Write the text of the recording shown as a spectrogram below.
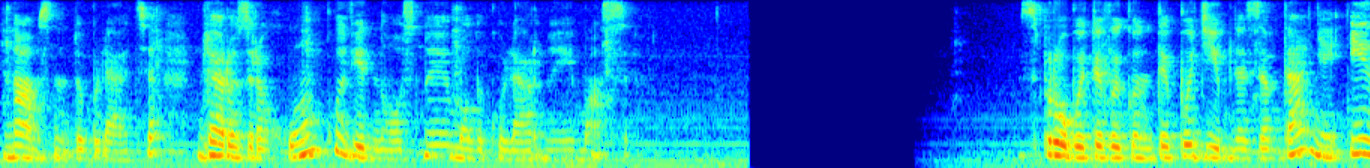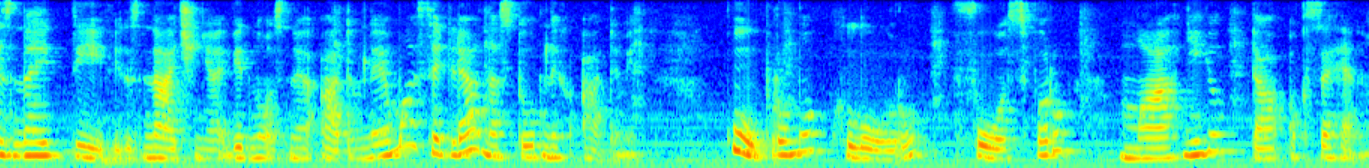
нам знадобляться для розрахунку відносної молекулярної маси. Спробуйте виконати подібне завдання і знайти значення відносної атомної маси для наступних атомів: купруму, хлору, фосфору, магнію та оксигену.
